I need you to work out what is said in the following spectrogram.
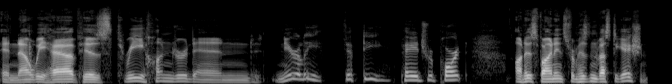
And now we have his 300 and nearly 50 page report on his findings from his investigation.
